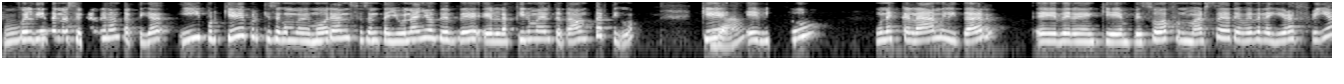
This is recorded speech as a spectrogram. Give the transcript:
mm. fue el Día Internacional de la Antártica. ¿Y por qué? Porque se conmemoran 61 años desde la firma del Tratado Antártico, que evitó una escalada militar eh, que empezó a formarse a través de la Guerra Fría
